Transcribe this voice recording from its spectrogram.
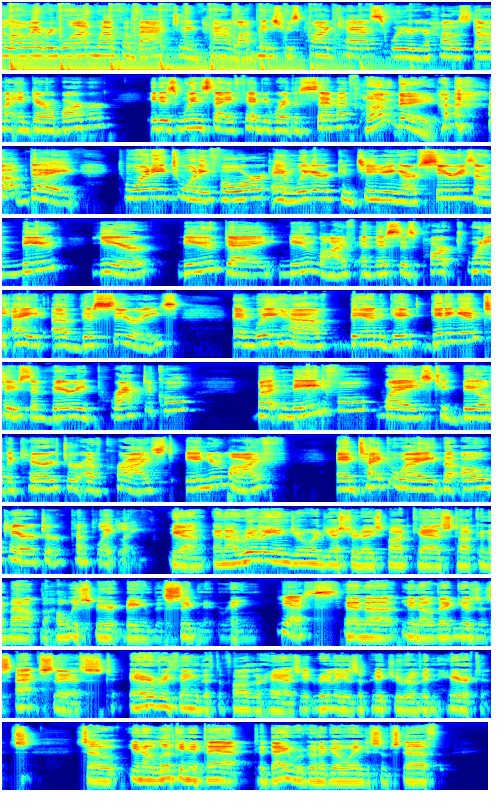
Hello, everyone. Welcome back to Empowering Life Ministries podcast. We are your hosts, Donna and Daryl Barber. It is Wednesday, February the 7th, Hump Day. Hump Day 2024, and we are continuing our series on New Year, New Day, New Life. And this is part 28 of this series. And we have been get, getting into some very practical but needful ways to build the character of Christ in your life and take away the old character completely. Yeah, and I really enjoyed yesterday's podcast talking about the Holy Spirit being the signet ring. Yes. And, uh, you know, that gives us access to everything that the Father has. It really is a picture of inheritance. So, you know, looking at that, today we're going to go into some stuff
